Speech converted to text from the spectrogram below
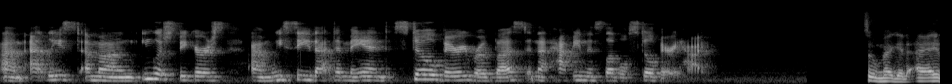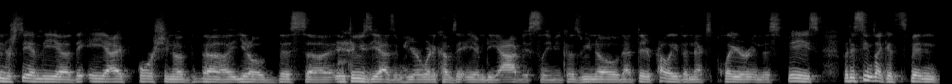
um, at least among English speakers, um, we see that demand still very robust and that happiness level still very high. So Megan, I understand the uh, the AI portion of the you know this uh, enthusiasm here when it comes to AMD, obviously, because we know that they're probably the next player in this space. But it seems like it's been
